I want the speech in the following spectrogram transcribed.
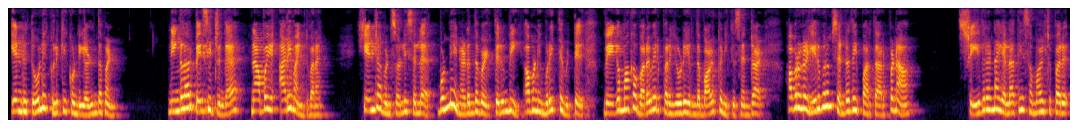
என்று தோலை குலுக்கிக் கொண்டு எழுந்தவன் நீங்களார் பேசிட்டு இருங்க நான் போய் அடி வாங்கிட்டு வரேன். என்று அவன் சொல்லி செல்ல முன்னே நடந்தவள் திரும்பி அவனை முறைத்துவிட்டு வேகமாக வரவேற்பறையோடு இருந்த பால்கனிக்கு சென்றாள். அவர்கள் இருவரும் சென்றதை பார்த்த அர்ப்பணா ஸ்ரீதரண்ணா எல்லாத்தையும் சமாளிச்சுப்பாரு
